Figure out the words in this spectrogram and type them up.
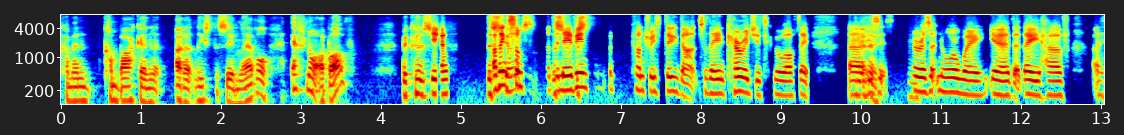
come in, come back in at, at least the same level, if not above, because Yeah. the i think some skills, the scandinavian countries do that so they encourage you to go off they uh, is it or is it norway? Yeah that they have I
